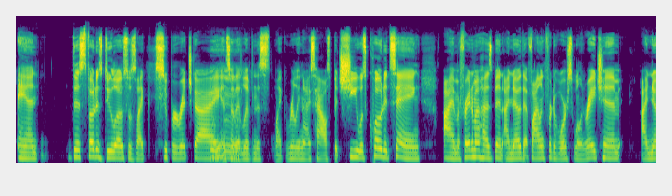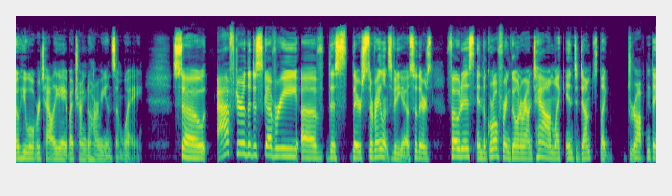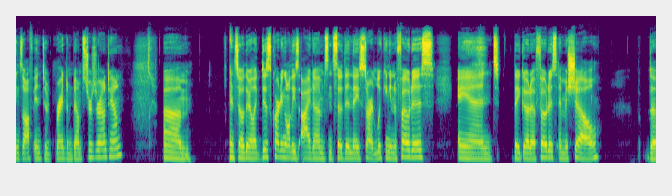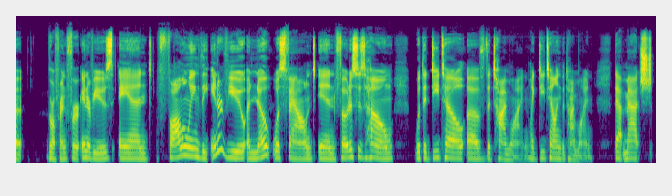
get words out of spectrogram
and this Fotis Dulos was like super rich guy and so they Mhm. lived in this like really nice house but she was quoted saying I am afraid of my husband. I know that filing for divorce will enrage him. I know he will retaliate by trying to harm me in some way so after the discovery of this, there's surveillance video. So there's Fotis and the girlfriend going around town, like into dumps, like dropping things off into random dumpsters around town. Um, and so they're like discarding all these items. And so then they start looking into Fotis and they go to Fotis and Michelle, the girlfriend, for interviews. And following the interview, a note was found in Fotis's home with a detail of the timeline, like detailing the timeline that matched.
